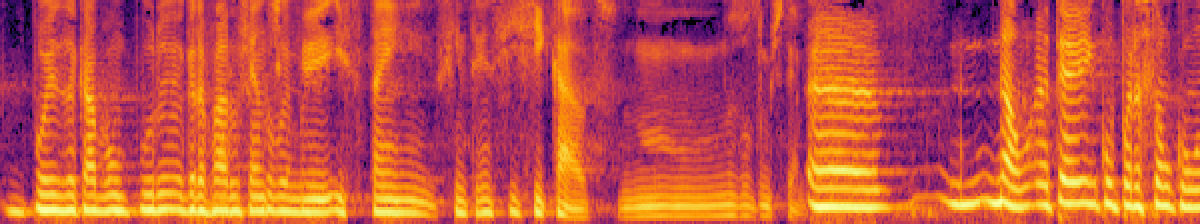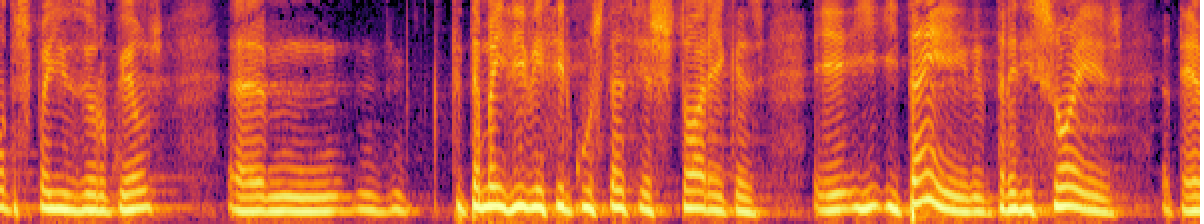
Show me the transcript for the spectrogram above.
que depois acabam por agravar os Sentes problemas. que isso tem se intensificado nos últimos tempos? Uh, não, até em comparação com outros países europeus, uh, que também vivem circunstâncias históricas e, e, e têm tradições até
